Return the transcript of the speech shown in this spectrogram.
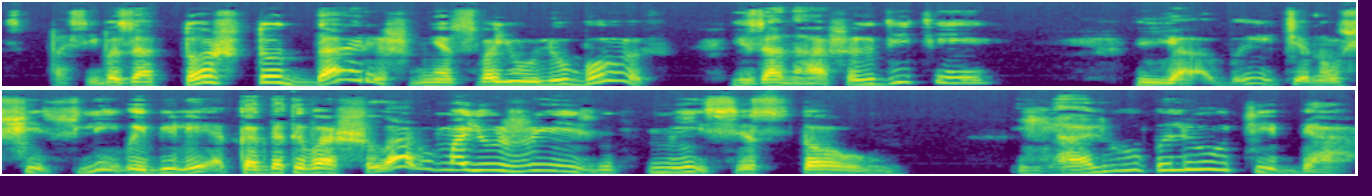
Спасибо за то, что даришь мне свою любовь и за наших детей. Я вытянул счастливый билет, когда ты вошла в мою жизнь, миссис Стоун. Я люблю тебя.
